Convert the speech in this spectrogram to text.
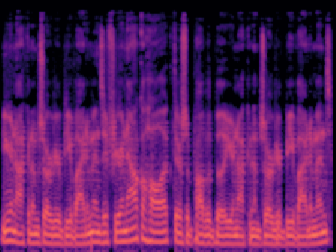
you're not going to absorb your B vitamins. If you're an alcoholic, there's a probability you're not going to absorb your B vitamins.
